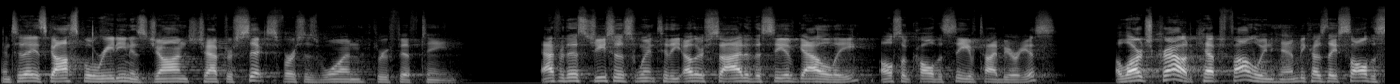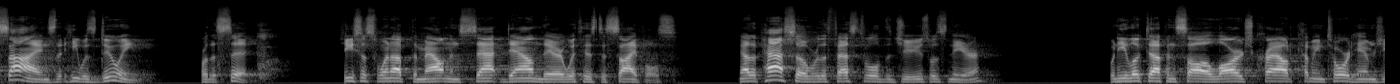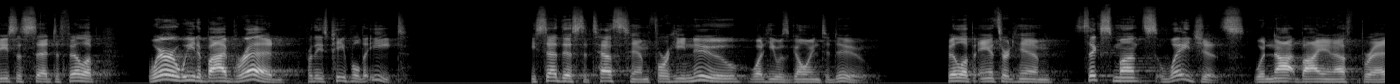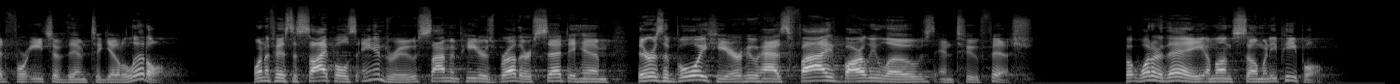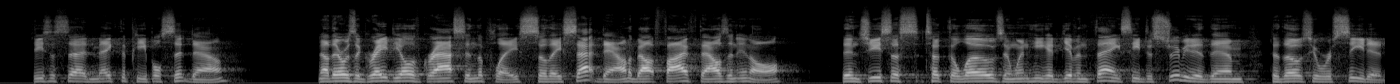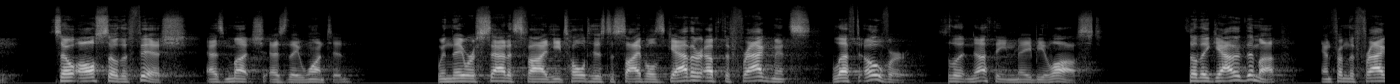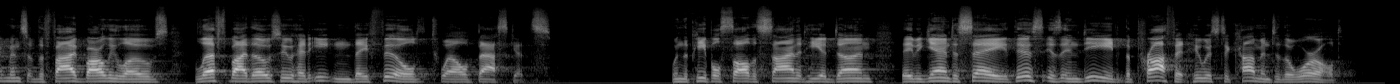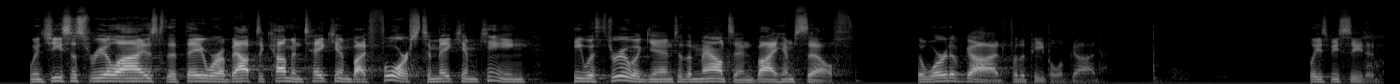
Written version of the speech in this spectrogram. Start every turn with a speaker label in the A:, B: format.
A: And today's gospel reading is John chapter 6, verses 1 through 15. After this, Jesus went to the other side of the Sea of Galilee, also called the Sea of Tiberias. A large crowd kept following him because they saw the signs that he was doing for the sick. Jesus went up the mountain and sat down there with his disciples. Now, the Passover, the festival of the Jews, was near. When he looked up and saw a large crowd coming toward him, Jesus said to Philip, where are we to buy bread for these people to eat? He said this to test him, for he knew what he was going to do. Philip answered him, Six months' wages would not buy enough bread for each of them to get a little. One of his disciples, Andrew, Simon Peter's brother, said to him, There is a boy here who has five barley loaves and two fish. But what are they among so many people? Jesus said, Make the people sit down. Now there was a great deal of grass in the place, so they sat down, about 5,000 in all. Then Jesus took the loaves, and when he had given thanks, he distributed them to those who were seated. So also the fish, as much as they wanted. When they were satisfied, he told his disciples, Gather up the fragments left over, so that nothing may be lost. So they gathered them up and from the fragments of the five barley loaves left by those who had eaten, they filled twelve baskets. When the people saw the sign that he had done, they began to say, This is indeed the prophet who is to come into the world. When Jesus realized that they were about to come and take him by force to make him king, he withdrew again to the mountain by himself. The word of God for the people of God. Please be seated.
